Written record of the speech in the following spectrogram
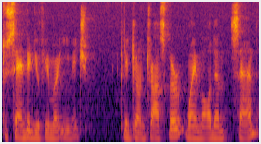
to send the new firmware image. Click on Transfer YMODEM Send,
